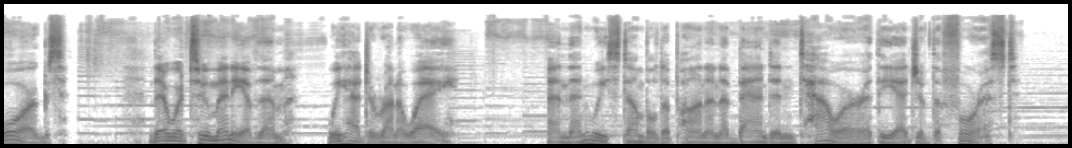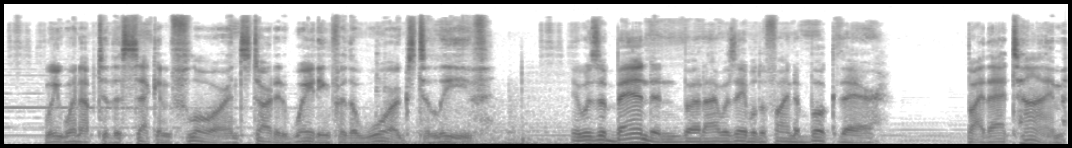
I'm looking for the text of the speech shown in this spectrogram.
wargs. There were too many of them. We had to run away. And then we stumbled upon an abandoned tower at the edge of the forest. We went up to the second floor and started waiting for the wargs to leave. It was abandoned, but I was able to find a book there. By that time,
